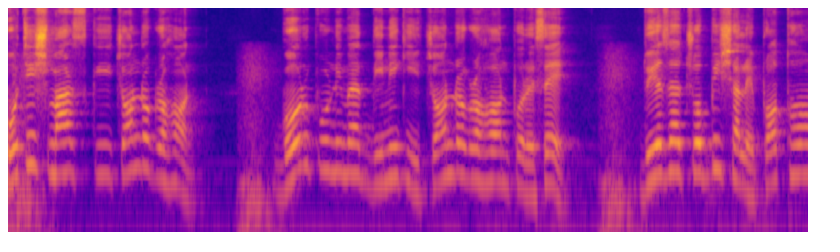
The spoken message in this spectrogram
পঁচিশ মার্চ কি চন্দ্রগ্রহণ? গৌর পূর্ণিমার দিনে কি চন্দ্রগ্রহণ পড়েছে? দু হাজার চব্বিশ সালে প্রথম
